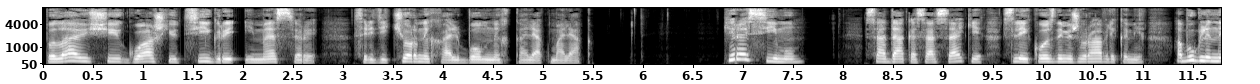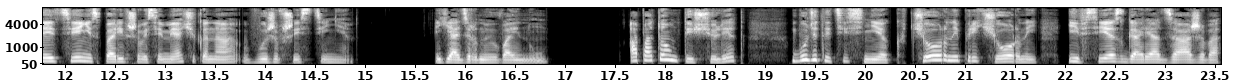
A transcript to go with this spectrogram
пылающие гуашью тигры и мессеры среди черных альбомных каляк-маляк. Хиросиму, Садака Сасаки с лейкозными журавликами, обугленные тени спарившегося мячика на выжившей стене. Ядерную войну. А потом тысячу лет — будет идти снег, черный-причерный, и все сгорят заживо,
